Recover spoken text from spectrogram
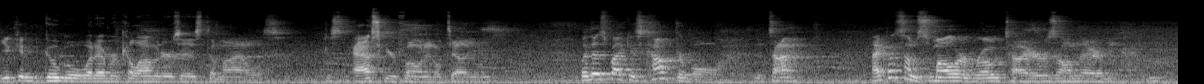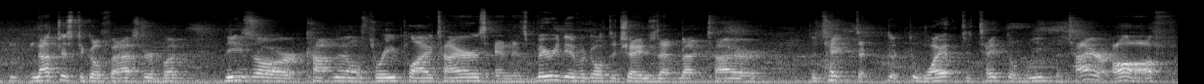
You can Google whatever kilometers is to miles. Just ask your phone, it'll tell you. But this bike is comfortable. The time I put some smaller road tires on there, not just to go faster, but these are Continental three ply tires, and it's very difficult to change that back tire to take the, the, to take the the tire off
